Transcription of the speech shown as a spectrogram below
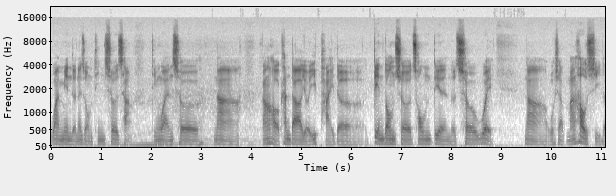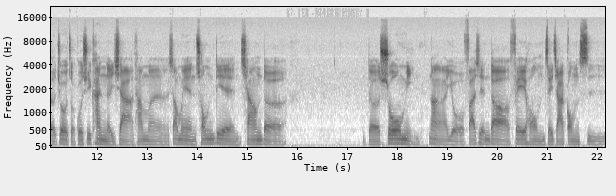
外面的那种停车场，停完车，那刚好看到有一排的电动车充电的车位。那我想蛮好奇的，就走过去看了一下他们上面充电枪的的说明。那有发现到飞鸿这家公司，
